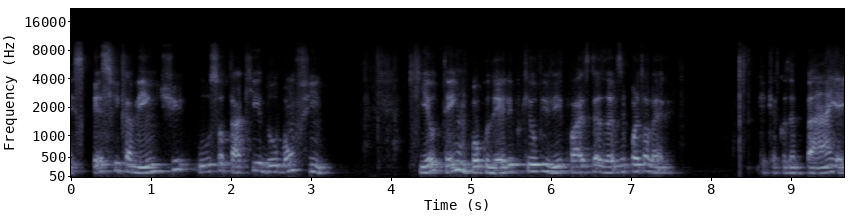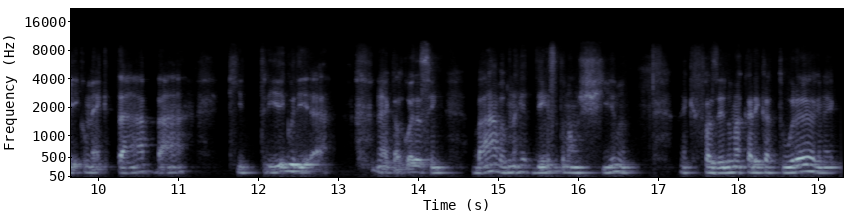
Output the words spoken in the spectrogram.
Especificamente o sotaque do Bonfim, que eu tenho um pouco dele porque eu vivi quase 10 anos em Porto Alegre. Que é coisa, bah, e aí, como é que tá? Bah, que triguria, né? Aquela coisa assim, bah, vamos na Redência tomar um chino, né? Que fazendo uma caricatura, né? Que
